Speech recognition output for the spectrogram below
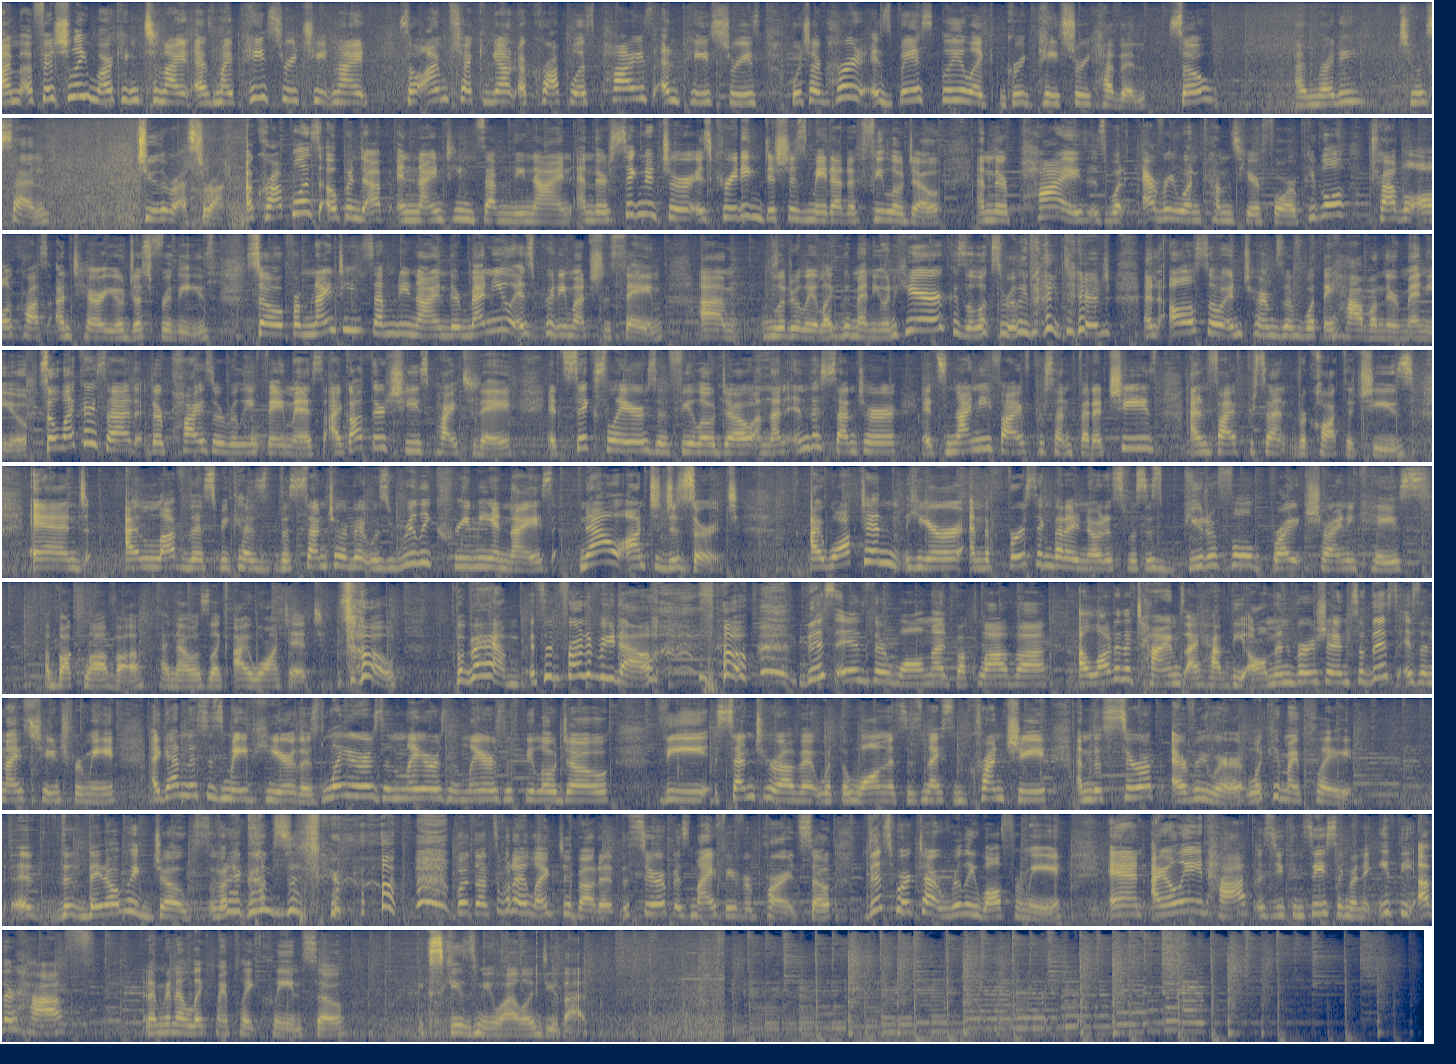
I'm officially marking tonight as my pastry cheat night, so I'm checking out Akropolis Pies and Pastries, which I've heard is basically like Greek pastry heaven. So I'm ready to ascend to the restaurant. Akropolis opened up in 1979 and their signature is creating dishes made out of phyllo dough and their pies is what everyone comes here for. People travel all across Ontario just for these. So from 1979 their menu is pretty much the same. Um, literally like the menu in here because it looks really vintage and also in terms of what they have on their menu. So like I said their pies are really famous. I got their cheese pie today. It's six layers of phyllo dough and then in the center it's 95% feta cheese and 5% percent ricotta cheese. And I love this because the center of it was really creamy and nice. Now on to dessert. I walked in here and the first thing that I noticed was this beautiful, bright, shiny case of baklava. And I was like, I want it. So but bam, it's in front of me now. so this is their walnut baklava. A lot of the times I have the almond version, so this is a nice change for me. Again, this is made here. There's layers and layers and layers of phyllo dough. The center of it with the walnuts is nice and crunchy, and the syrup everywhere. Look at my plate uh, they don't make jokes when it comes to syrup, but that's what I liked about it. The syrup is my favorite part, so this worked out really well for me. And I only ate half, as you can see, so I'm gonna eat the other half and I'm gonna lick my plate clean, so excuse me while I do that.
